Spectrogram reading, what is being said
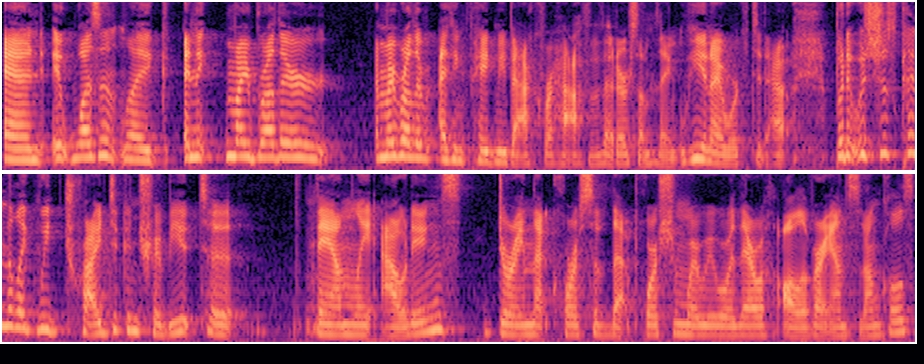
And it wasn't like and it- my brother and my brother I think paid me back for half of it or something. He and I worked it out. But it was just kind of like we tried to contribute to family outings during that course of that portion where we were there with all of our aunts and uncles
